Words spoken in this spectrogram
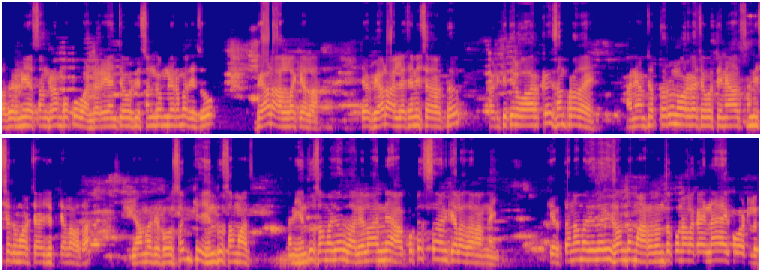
आदरणीय संग्राम बापू भंडारे यांच्यावरती संगमनेरमध्ये जो भ्याड हल्ला केला त्या भ्याड हल्ल्याच्या निषेधार्थ खडकीतील वारकरी संप्रदाय आणि आमच्या तरुण वर्गाच्या वतीने आज निषेध मोर्चा आयोजित केला होता. यामध्ये बहुसंख्य हिंदू समाज आणि हिंदू समाजावर झालेला अन्याय हा कुठंच सहन केला जाणार नाही. कीर्तनामध्ये जरी समजा महाराजांचं कोणाला काही नाही ऐकू वाटलं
